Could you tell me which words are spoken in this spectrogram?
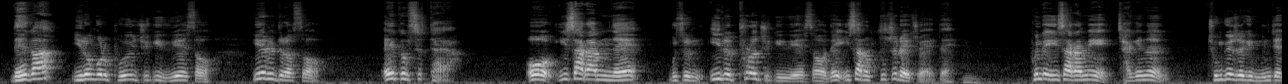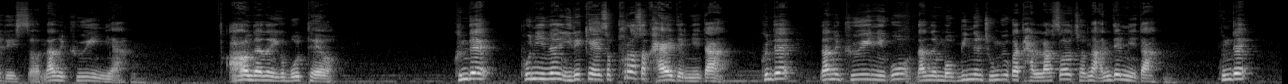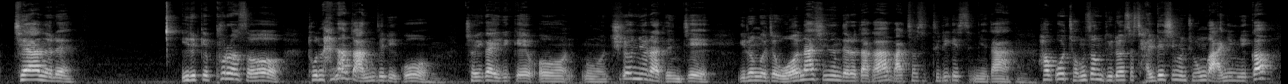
내가 이런 걸 보여주기 위해서 예를 들어서 A급 스타야. 어, 이 사람 내 무슨 일을 풀어주기 위해서 내 이 사람 구술해줘야 돼. 음. 근데 이 사람이 자기는 종교적인 문제도 있어. 나는 교인이야. 음. 아, 나는 이거 못해요. 근데 본인은 이렇게 해서 풀어서 가야 됩니다. 근데 나는 교인이고 나는 뭐 믿는 종교가 달라서 저는 안 됩니다. 근데 제안을 해. 이렇게 풀어서 돈 하나도 안 드리고 저희가 이렇게 어, 뭐 출연료라든지 이런 거 이제 원하시는 대로다가 맞춰서 드리겠습니다. 하고 정성 들여서 잘 되시면 좋은 거 아닙니까?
